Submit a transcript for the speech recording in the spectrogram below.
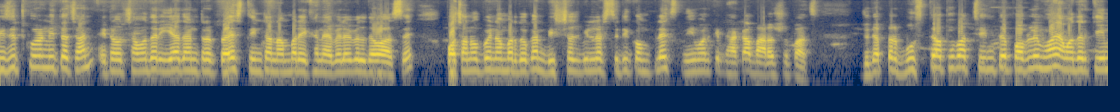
ভিজিট করে নিতে চান, এটা হচ্ছে আমাদের ইয়াদ এন্টারপ্রাইজ তিনটা নাম্বার এখানে অ্যাভেলেবেল দেওয়া আছে। পঁচানব্বই নাম্বার দোকান, Biswas Builder City Complex, New Market, Dhaka, বারোশো পাঁচ। যদি আপনার বুঝতে অথবা চিনতে প্রবলেম হয়, আমাদেরকে এই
